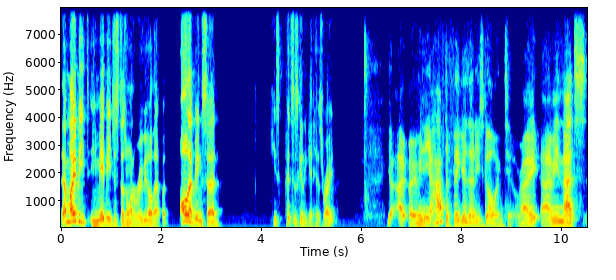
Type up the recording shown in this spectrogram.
that might be he maybe just doesn't want to reveal that. But all that being said, he's Pitts is going to get his right. Yeah, I, I, mean, you have to figure that he's going to, right? I mean, that's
